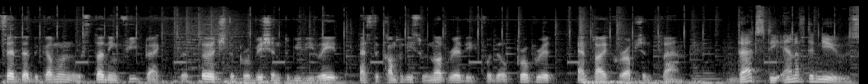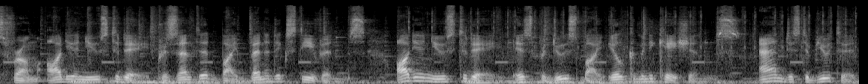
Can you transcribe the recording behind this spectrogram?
said that the government was studying feedback that urged the provision to be delayed as the companies were not ready for the appropriate anti corruption plan. That's the end of the news from Audio News Today, presented by Benedict Stevens. Audio News Today is produced by Ill Communications and distributed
